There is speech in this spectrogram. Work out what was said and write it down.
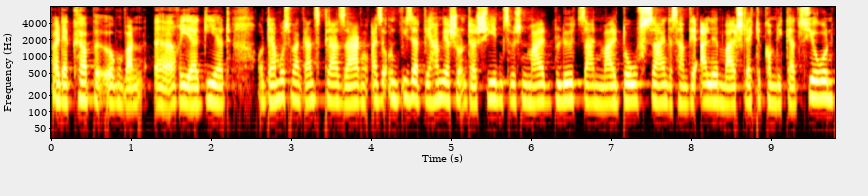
weil der Körper irgendwann äh, reagiert. Und da muss man ganz klar sagen, also und wie gesagt, wir haben ja schon unterschieden zwischen mal blöd sein, mal doof sein, das haben wir alle, mal schlechte Kommunikation.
